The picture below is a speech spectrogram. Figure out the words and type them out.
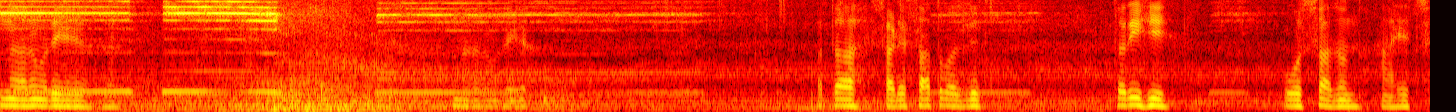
नर्मदे हर नर्मदे हर. आता साडेसात वाजलेत. तरीही ओस अजून आहेच.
